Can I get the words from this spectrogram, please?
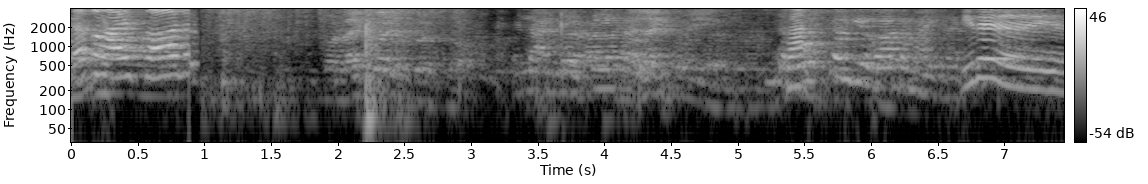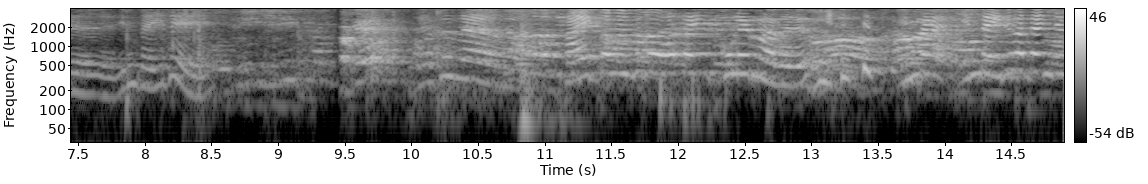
That's why I saw the இது இந்த இது சைக்கோமென்ஸுக்கு குளிர்றது இந்த இந்த இருபத்தஞ்சு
